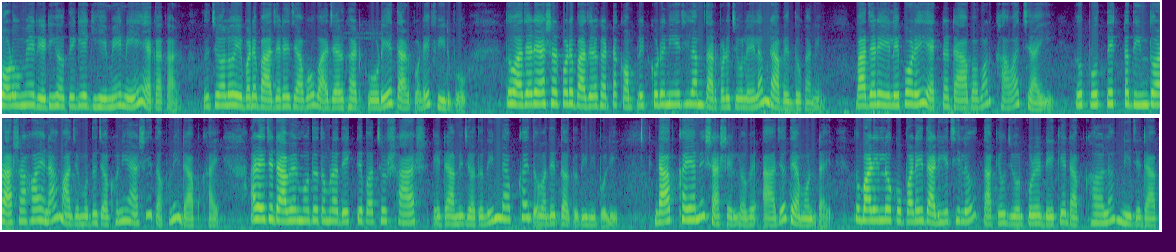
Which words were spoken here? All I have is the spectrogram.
গরমে রেডি হতে গিয়ে ঘেমে নিয়ে একাকার। তো চলো এবারে বাজারে যাব, বাজারঘাট করে তারপরে ফিরবো। তো বাজারে আসার পরে বাজারঘাটটা কমপ্লিট করে নিয়েছিলাম, তারপরে চলে এলাম ডাবের দোকানে। বাজারে এলে পরেই একটা ডাব আমার খাওয়া চাই। তো প্রত্যেকটা দিন তো আর আসা হয় না, মাঝে মধ্যে যখনই আসি তখনই ডাব খাই। আর এই যে ডাবের মধ্যে তোমরা দেখতে পাচ্ছ শ্বাস এটা আমি যতদিন ডাব খাই তোমাদের ততদিনই বলি। ডাব খাই আমি শ্বাসের লোভে, আজও তেমনটাই। তো বাড়ির লোক ওপারেই দাঁড়িয়েছিল, তাকেও জোর করে ডেকে ডাব খাওয়ালাম, নিজে ডাব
